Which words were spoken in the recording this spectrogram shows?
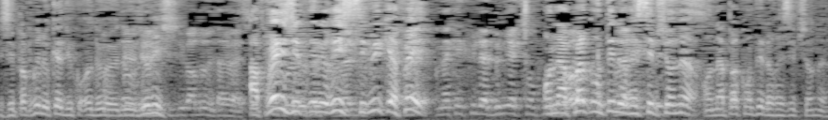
J'ai pas pris le cas du, de- Non, de- vous du riche. pardon, à. Après, j'ai a- pris le riche, c'est lui qui a fait. On a calculé la demi-action pour On n'a pas compté le a réceptionneur. On n'a pas compté le réceptionneur.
